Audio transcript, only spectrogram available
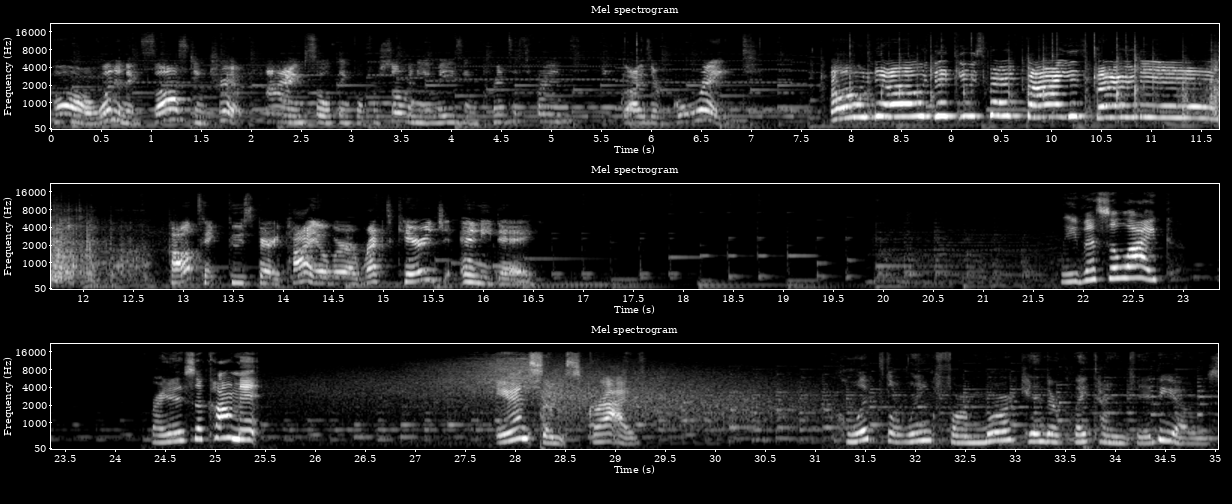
Oh, what an exhausting trip. I'm so thankful for so many amazing princess friends. You guys are great. Oh no, the gooseberry pie is burning! I'll take gooseberry pie over a wrecked carriage any day. Leave us a like. Write us a comment. And subscribe. Click the link for more Kinder Playtime videos.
